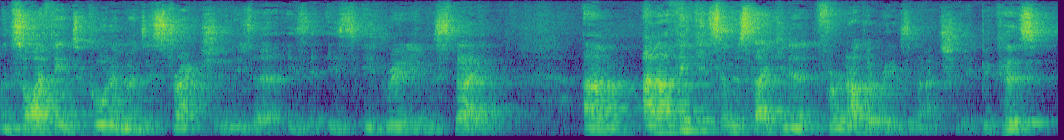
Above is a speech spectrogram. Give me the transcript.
And so I think to call him a distraction is, a, is, is, is really a mistake. Um, and I think it's a mistake a, for another reason, actually, because,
